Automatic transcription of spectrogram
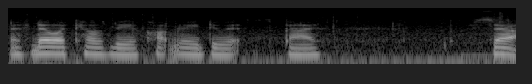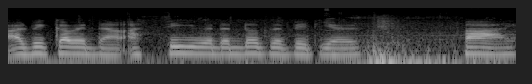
If no one tells me, I can't really do it, guys. So I'll be going now. I'll see you in another video. Bye.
